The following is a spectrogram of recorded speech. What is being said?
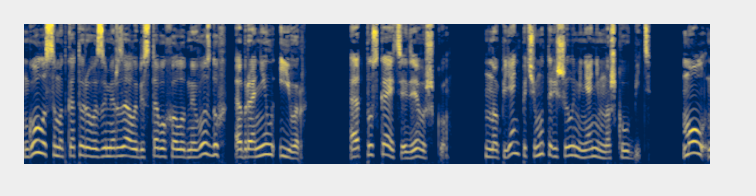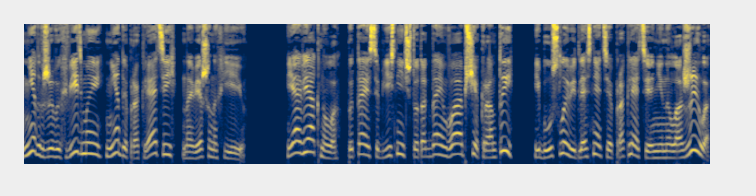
Голосом, от которого замерзал и без того холодный воздух, обронил Ивар. «Отпускайте девушку». Но пьянь почему-то решила меня немножко убить. Мол, нет в живых ведьмы, нет и проклятий, навешанных ею. Я вякнула, пытаясь объяснить, что тогда им вообще кранты, ибо условий для снятия проклятия не наложила,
